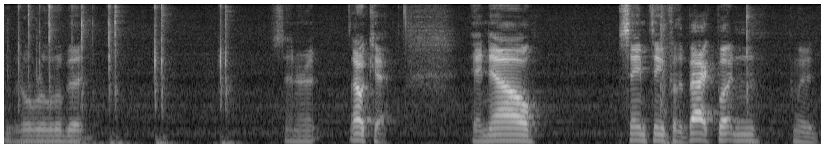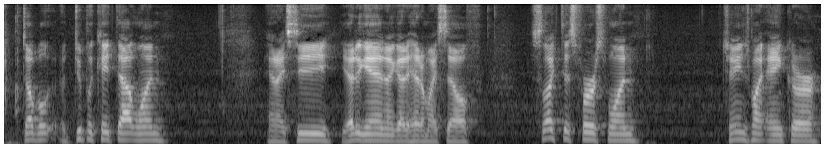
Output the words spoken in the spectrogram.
Move it over a little bit. Center it. Okay. And now, same thing for the back button. I'm going to double uh, duplicate that one. And I see, yet again, I got ahead of myself. Select this first one. Change my anchor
